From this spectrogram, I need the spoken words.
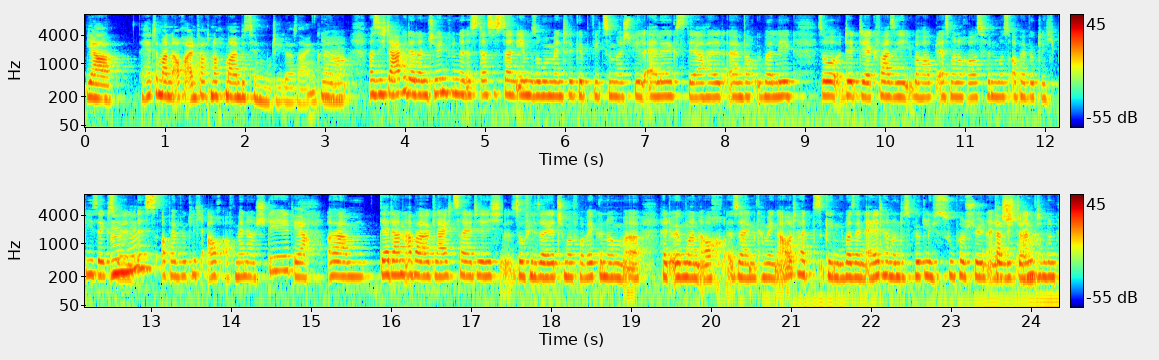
ja, hätte man auch einfach noch mal ein bisschen mutiger sein können. Ja, was ich da wieder dann schön finde, ist, dass es dann eben so Momente gibt, wie zum Beispiel Alex, der halt einfach überlegt, so der, der quasi überhaupt erstmal noch rausfinden muss, ob er wirklich bisexuell ist, ob er wirklich auch auf Männer steht. Ja. Ähm, der dann aber gleichzeitig, so viel sei jetzt schon mal vorweggenommen, äh, halt irgendwann auch sein Coming Out hat gegenüber seinen Eltern und das wirklich super schön eigentlich ankommt. Und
